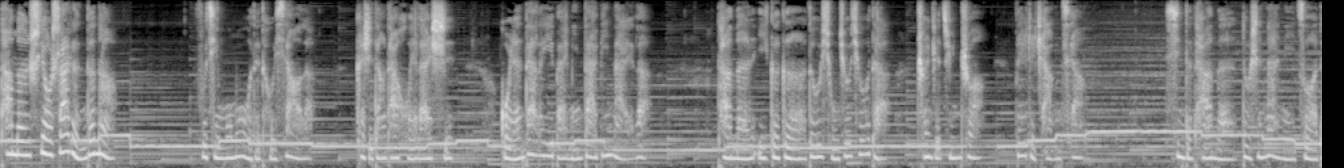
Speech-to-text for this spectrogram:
他们是要杀人的呢。”父亲摸摸我的头笑了。可是当他回来时，果然带了一百名大兵来了。他们一个个都雄赳赳的，穿着军装，背着长枪。新的他们都是烂泥做的，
